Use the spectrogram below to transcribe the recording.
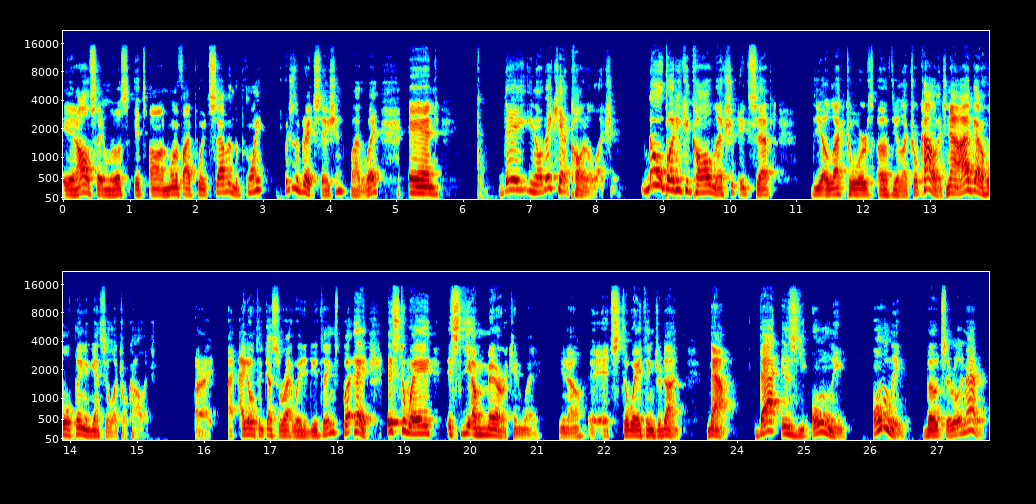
in all of St. Louis. It's on 105.7, The Point, which is a great station, by the way. And they, you know, they can't call an election. Nobody can call election except the electors of the Electoral College. Now, I've got a whole thing against the Electoral College. All right. I, I don't think that's the right way to do things, but hey, it's the way, it's the American way. You know, it's the way things are done. Now, that is the only, only votes that really matter.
